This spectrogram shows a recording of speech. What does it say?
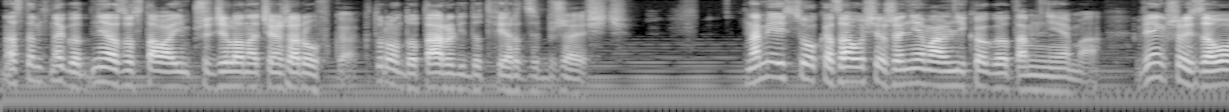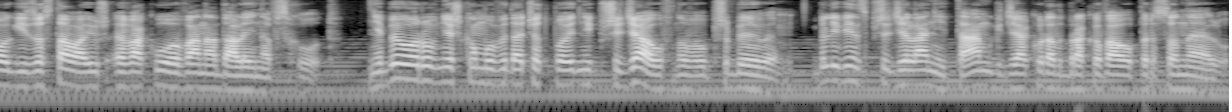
Następnego dnia została im przydzielona ciężarówka, którą dotarli do twierdzy Brześć. Na miejscu okazało się, że niemal nikogo tam nie ma. Większość załogi została już ewakuowana dalej na wschód. Nie było również komu wydać odpowiednich przydziałów nowo przybyłym. Byli więc przydzielani tam, gdzie akurat brakowało personelu.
